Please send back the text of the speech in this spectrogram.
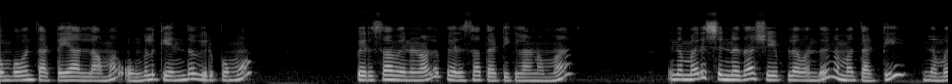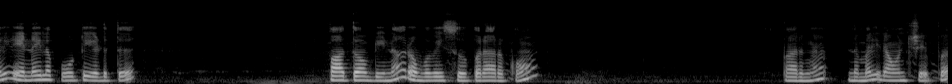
ரொம்பவும் தட்டையாக இல்லாமல் உங்களுக்கு எந்த விருப்பமோ பெருசாக வேணும்னாலும் பெருசாக தட்டிக்கலாம் நம்ம. இந்த மாதிரி சின்னதாக ஷேப்பில் வந்து நம்ம தட்டி இந்த மாதிரி எண்ணெயில் போட்டு எடுத்து பார்த்தோம் அப்படின்னா ரொம்பவே சூப்பராக இருக்கும். பாருங்கள் இந்த மாதிரி ரவுண்ட் ஷேப்பு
